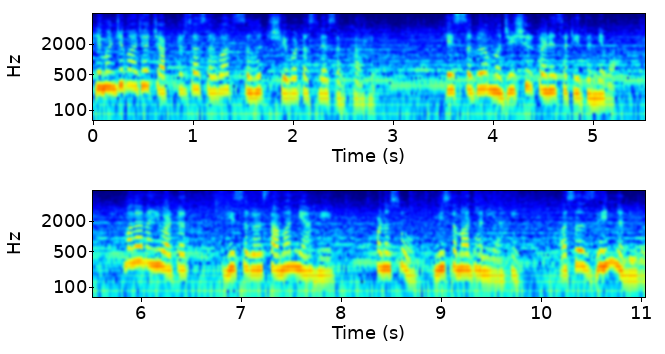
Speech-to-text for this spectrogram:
हे म्हणजे माझ्या चॅप्टरचा सर्वात सहज शेवट असल्यासारखं आहे. हे सगळं मजेशीर करण्यासाठी धन्यवाद. मला नाही वाटत हे सगळं सामान्य आहे पण असो मी समाधानी आहे असं झेननं लिहिलं.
